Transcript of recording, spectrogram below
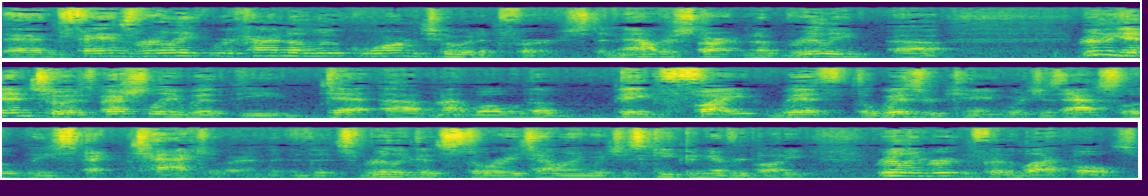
And fans really were kind of lukewarm to it at first, and now they're starting to really. Really get into it, especially with the de- uh, not well the big fight with the Wizard King, which is absolutely spectacular, and it's really good storytelling, which is keeping everybody really rooting for the Black Bulls.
